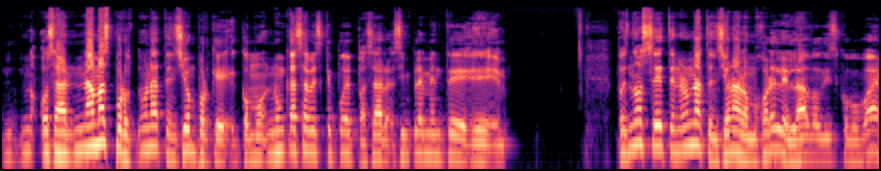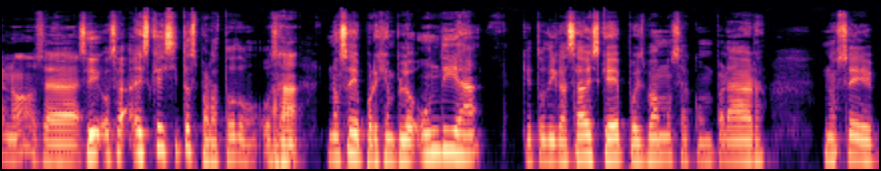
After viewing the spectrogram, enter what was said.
no, o sea, nada más por una atención, porque como nunca sabes qué puede pasar. Simplemente. eh, pues no sé, tener una atención, a lo mejor el helado, dices como va, ¿no? O sea. Sí, o sea, es que hay citas para todo. O sea, no sé, por ejemplo, un día que tú digas, ¿sabes qué? Pues vamos a comprar, no sé,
